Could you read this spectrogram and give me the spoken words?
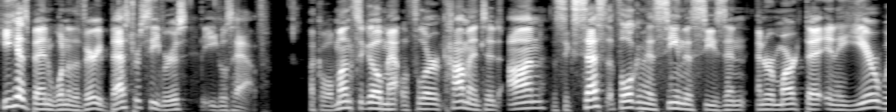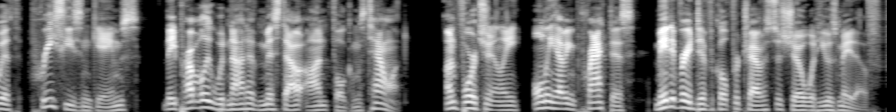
He has been one of the very best receivers the Eagles have. A couple months ago, Matt LaFleur commented on the success that Fulgham has seen this season and remarked that in a year with preseason games, they probably would not have missed out on Fulgham's talent. Unfortunately, only having practice made it very difficult for Travis to show what he was made of.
